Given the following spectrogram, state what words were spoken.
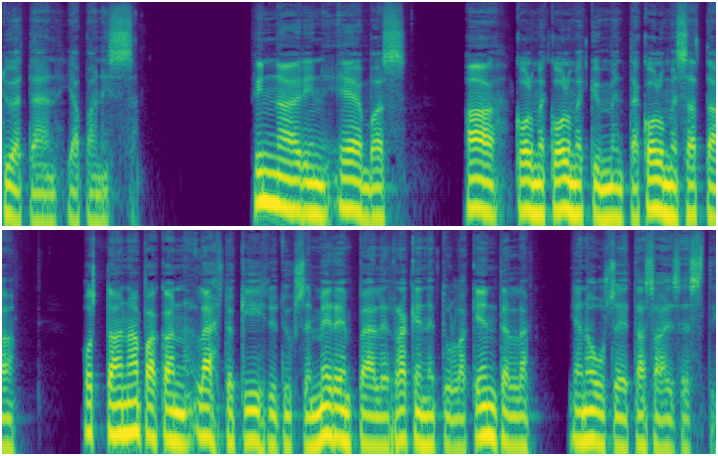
työtään Japanissa. Finnairin Airbus A330-300 ottaa napakan lähtökiihdytyksen meren päälle rakennetulla kentällä ja nousee tasaisesti.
